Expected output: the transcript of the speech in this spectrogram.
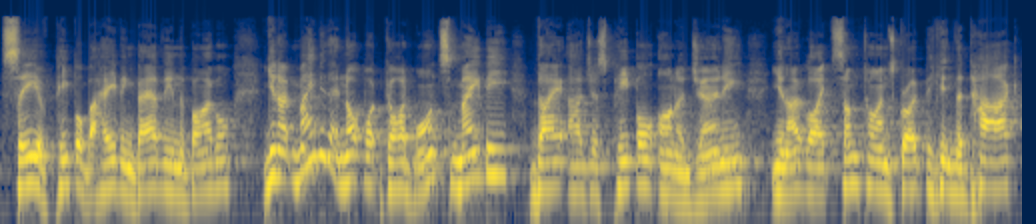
see of people behaving badly in the Bible, you know, maybe they're not what God wants. Maybe they are just people on a journey, you know, like sometimes groping in the dark,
